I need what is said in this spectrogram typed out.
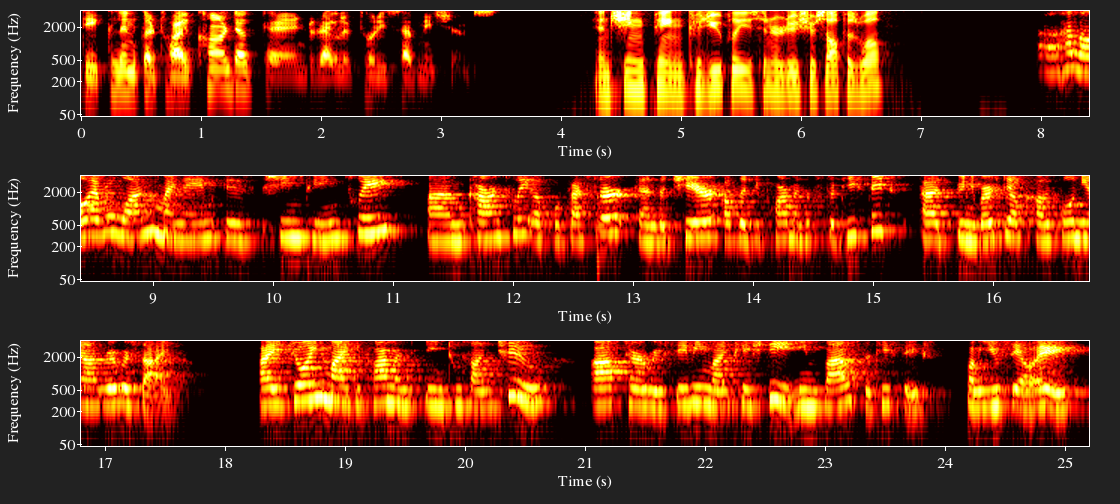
the clinical trial conduct and regulatory submissions. And Xinping, could you please introduce yourself as well? Uh, hello, everyone. My name is Xinping Cui. I'm currently a professor and the chair of the Department of Statistics at University of California, Riverside. I joined my department in 2002 after receiving my PhD in biostatistics from UCLA,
